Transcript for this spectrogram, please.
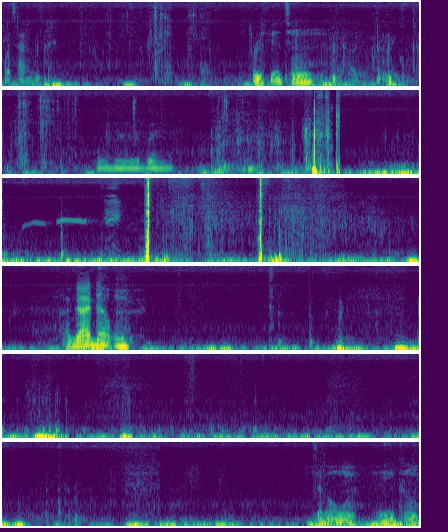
Without the moving. I got that one. Took one. Here you come.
